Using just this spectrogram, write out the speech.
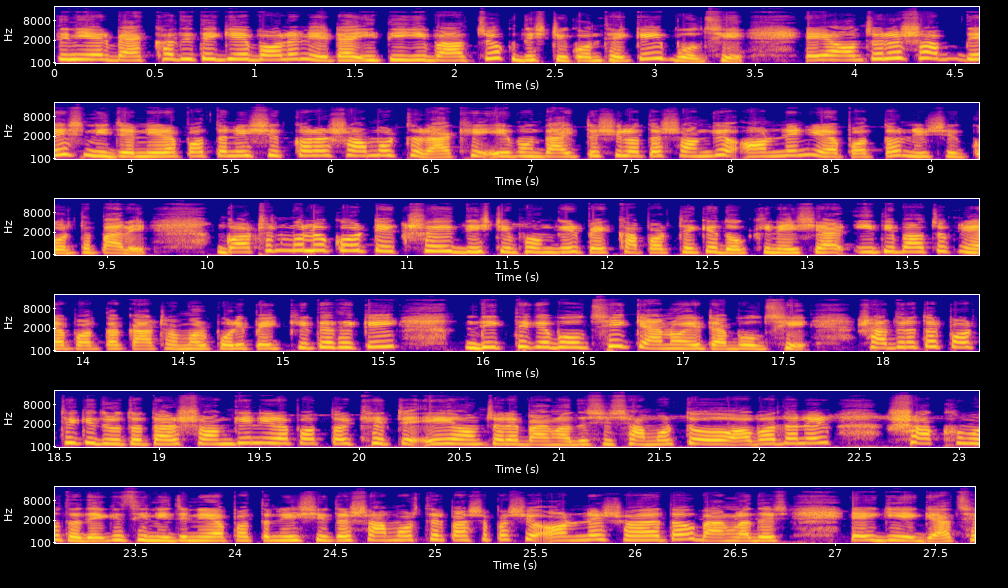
তিনি এর ব্যাখ্যা দিতে গিয়ে বলেন, এটা ইতিবাচক দৃষ্টিকোণ থেকেই বলছি। এই অঞ্চলের সব দেশ নিজের নিরাপত্তা নিশ্চিত করার সামর্থ্য রাখে এবং দায়িত্বশীলতার সঙ্গে অন্যের নিরাপত্তাও নিশ্চিত করতে পারে। গঠনমূলক ও টেকসই দৃষ্টিভঙ্গির প্রেক্ষাপট থেকে দক্ষিণ এশিয়ার ইতিবাচক নিরাপত্তা কাঠামোর পরিপ্রেক্ষিতে থেকেই দিক থেকে বলছি, কেন এটা বলছি? স্বাধীনতার পর থেকে দ্রুততার সঙ্গে নিরাপত্তার ক্ষেত্রে এই অঞ্চলে বাংলাদেশের সামর্থ্য ও অবদানের সক্ষমতা দেখেছি। নিজের নিরাপত্তা নিশ্চিতের সামর্থ্যের পাশাপাশি অন্যের সহায়তাও বাংলাদেশ এগিয়ে গেছে।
